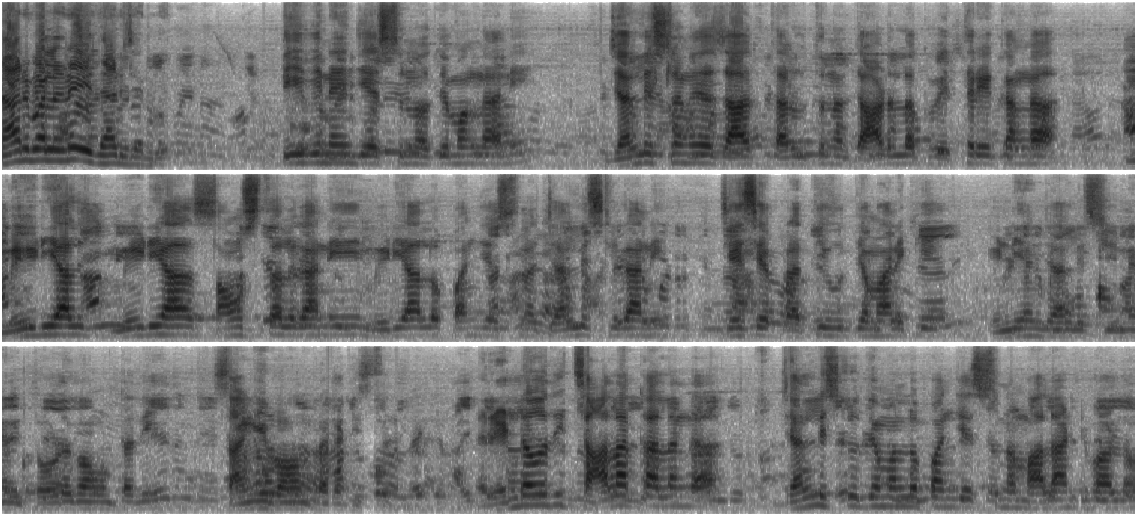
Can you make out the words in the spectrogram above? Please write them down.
దానివల్లనే ఈ దాడి జరిగింది. టీవీ నైన్ చేస్తున్న ఉద్యమం కానీ జర్నలిస్టుల మీద జరుగుతున్న దాడులకు వ్యతిరేకంగా మీడియాలు మీడియా సంస్థలు కానీ మీడియాలో పనిచేస్తున్న జర్నలిస్టులు కానీ చేసే ప్రతి ఉద్యమానికి ఇండియన్ జర్నలిస్ట్ యూనియన్ తోడుగా ఉంటుంది సంఘీభావం ప్రకటిస్తుంది. రెండవది చాలా కాలంగా జర్నలిస్ట్ ఉద్యమంలో పనిచేస్తున్న మాలాంటి వాళ్ళు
